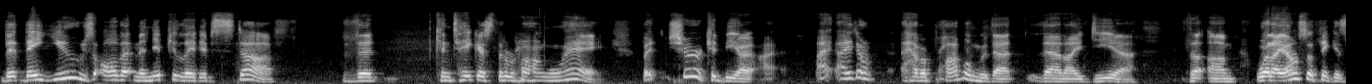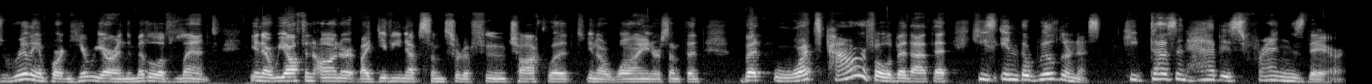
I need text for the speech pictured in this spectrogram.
that they use all that manipulative stuff that can take us the wrong way. But sure, it could be. A, I, I don't have a problem with that that idea. The, um, what I also think is really important. Here we are in the middle of Lent. You know, we often honor it by giving up some sort of food, chocolate, you know, wine or something. But what's powerful about that? That he's in the wilderness he doesn't have his friends there.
